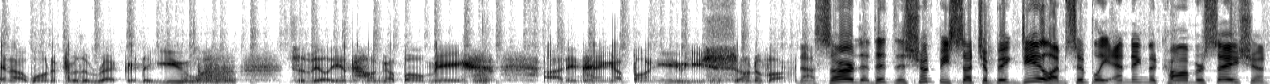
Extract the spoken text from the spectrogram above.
And I want it for the record that you, civilian, hung up on me. I didn't hang up on you, you son of a. Now, sir, th- th- this shouldn't be such a big deal. I'm simply ending the conversation.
